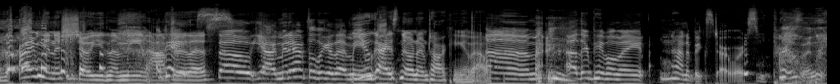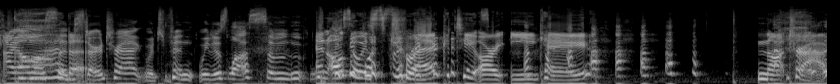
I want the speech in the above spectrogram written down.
The, I'm gonna show you the meme after Okay, this. so yeah, I'm gonna have to look at that meme. you guys know what I'm talking about. Um, other people might. I'm not a big Star Wars person. I almost said Star Trek, which been, we just lost some. and also, it's. Trek. T R E K. Not track.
